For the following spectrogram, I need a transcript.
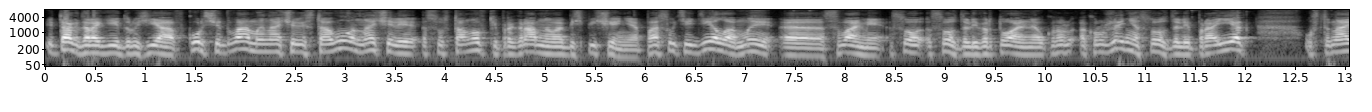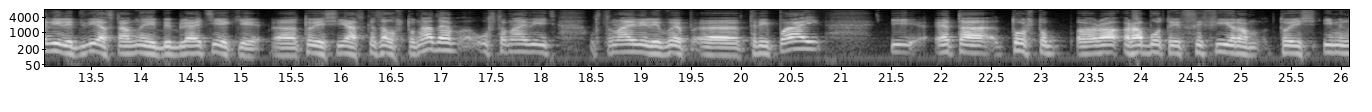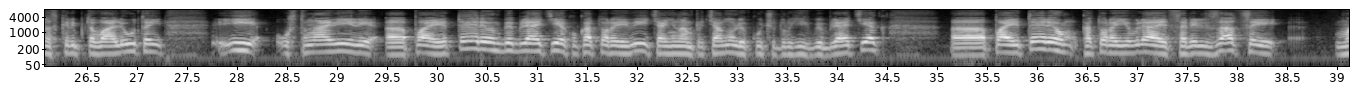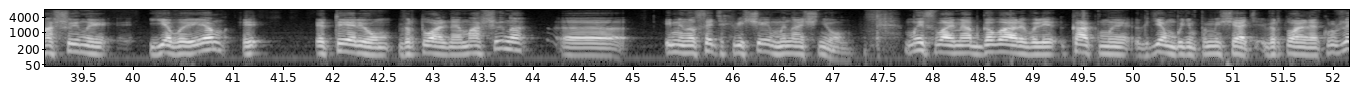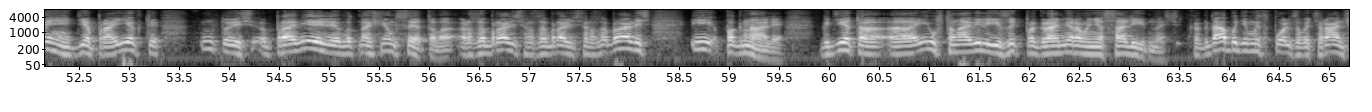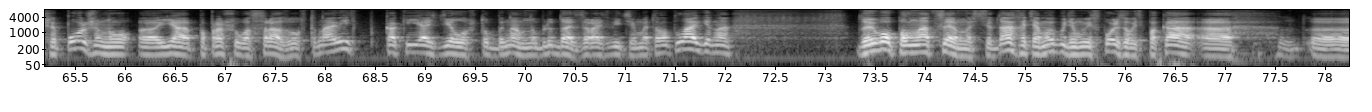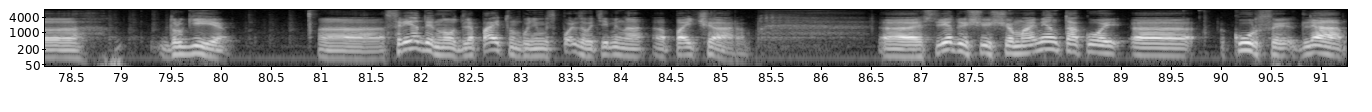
Итак, дорогие друзья, в курсе 2 мы начали с того, начали с установки программного обеспечения. По сути дела, мы э, с вами со создали виртуальное окружение, создали проект, установили две основные библиотеки, э, то есть я сказал, что надо установить, установили Web э, 3Py, и это то, что э, работает с эфиром, то есть именно с криптовалютой, и установили э, по Ethereum библиотеку, которая, видите, они нам притянули кучу других библиотек, э, по Ethereum, которая является реализацией машины EVM, э, Ethereum виртуальная машина, э, именно с этих вещей мы начнем. Мы с вами обговаривали, как мы, где мы будем помещать виртуальное окружение, где проекты, ну, то есть э, проверили, вот начнем с этого. Разобрались, разобрались, разобрались и погнали. Где-то э, и установили язык программирования солидность. Когда будем использовать раньше, позже, но э, я попрошу вас сразу установить, как и я сделал, чтобы нам наблюдать за развитием этого плагина до его полноценности, да, хотя мы будем использовать пока э, э, другие э, среды, но для Python будем использовать именно э, PyCharm. Э, следующий еще момент такой, э, курсы для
